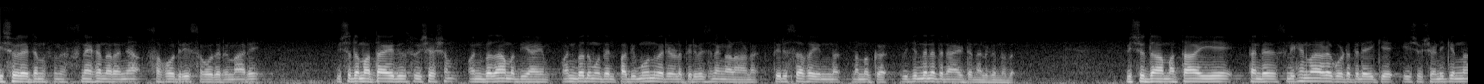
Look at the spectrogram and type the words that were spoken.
ഈശോയിലേറ്റം സ്നേഹം നിറഞ്ഞ സഹോദരി സഹോദരന്മാരെ വിശുദ്ധ മത്തായത് സുവിശേഷം ഒൻപതാം അധ്യായം ഒൻപത് മുതൽ പതിമൂന്ന് വരെയുള്ള തിരുവചനങ്ങളാണ് തിരുസഭ ഇന്ന് നമുക്ക് വിചിന്തനത്തിനായിട്ട് നൽകുന്നത്. വിശുദ്ധ മത്തായിയെ തന്റെ സ്ലിഹന്മാരുടെ കൂട്ടത്തിലേക്ക് ഈശോ ക്ഷണിക്കുന്ന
